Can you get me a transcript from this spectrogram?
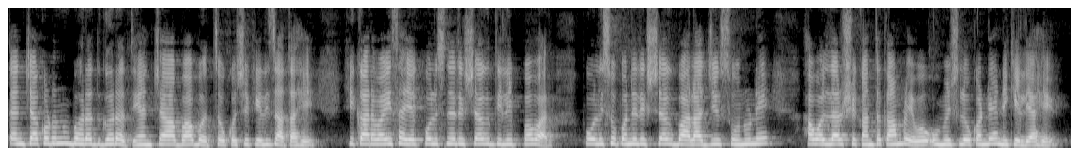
त्यांच्याकडून भरत घरत यांच्याबाबत चौकशी केली जात आहे. ही कारवाई सहाय्यक पोलीस निरीक्षक दिलीप पवार पोलीस उपनिरीक्षक बालाजी सोनुने हवालदार श्रीकांत कांबळे व उमेश लोखंडे यांनी केली आहे.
